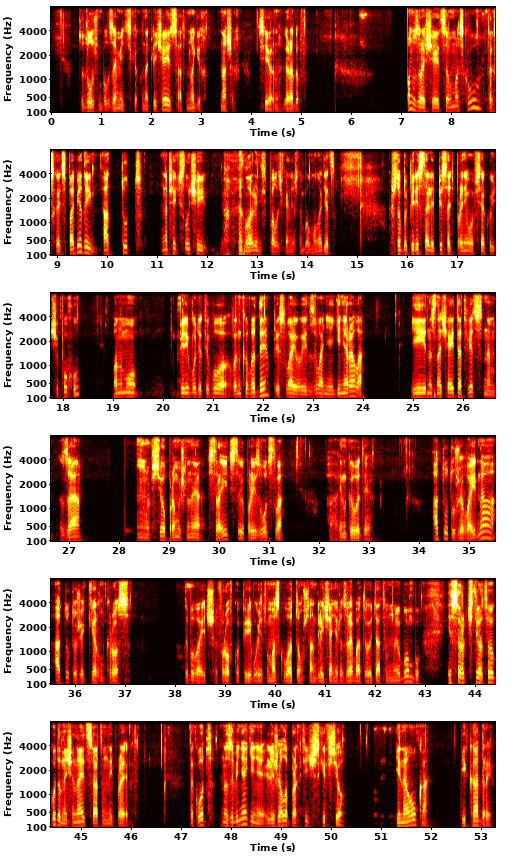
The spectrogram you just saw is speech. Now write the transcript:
то должен был заметить, как он отличается от многих наших северных городов. Он возвращается в Москву, так сказать, с победой, а тут, на всякий случай, Лаврентий Павлович, конечно, был молодец. Чтобы перестали писать про него всякую чепуху, он ему переводит его в НКВД, присваивает звание генерала и назначает ответственным за все промышленное строительство и производство а, НКВД. А тут уже война, а тут уже Кернкросс добывает шифровку, переводит в Москву о том, что англичане разрабатывают атомную бомбу. И с 1944 года начинается атомный проект. Так вот, на Завинягине лежало практически все. И наука, и кадры,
